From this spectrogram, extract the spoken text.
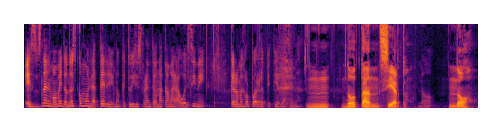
es en el momento, no es como en la tele, ¿no? Que tú dices frente a una cámara o el cine, que a lo mejor puedes repetir la escena, Mm, no tan cierto. ¿no? No.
